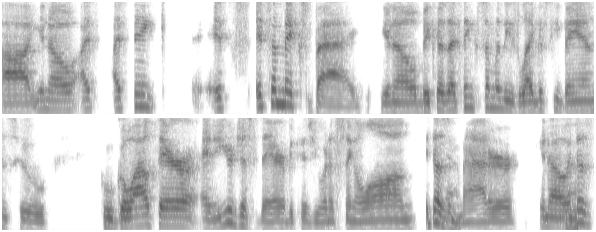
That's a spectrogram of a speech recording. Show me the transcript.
uh, you know, I I think it's it's a mixed bag, you know, because I think some of these legacy bands who who go out there and you're just there because you want to sing along. It doesn't Yeah. matter, you know. Yeah. It does,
